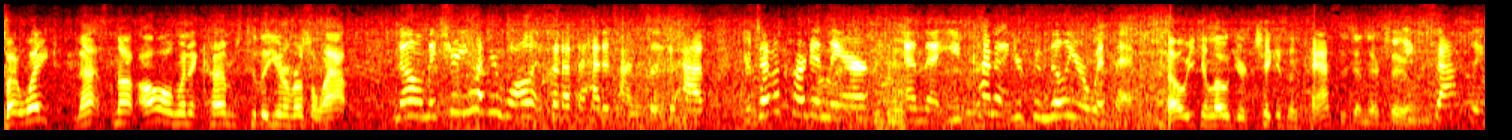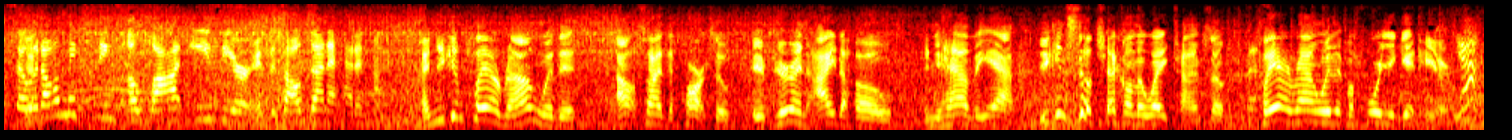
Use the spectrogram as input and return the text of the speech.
But wait, that's not all when it comes to the Universal app. No, make sure you have your wallet set up ahead of time so that you have your debit card in there mm -hmm. and that you kind of you're familiar with it. Oh, you can load your tickets and passes in there too. Exactly. So yeah. it all makes things a lot easier if it's all done ahead of time. And you can play around with it outside the park. So if you're in Idaho and you have the app, you can still check on the wait time. So play around with it before you get here. Yeah.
